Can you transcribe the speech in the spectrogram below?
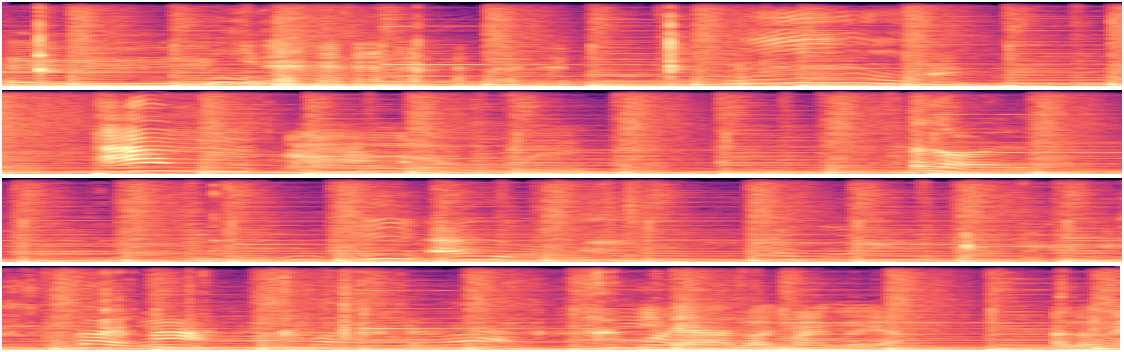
เออกินนะ ร่อยมากเลยอะ อร่อยไหม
